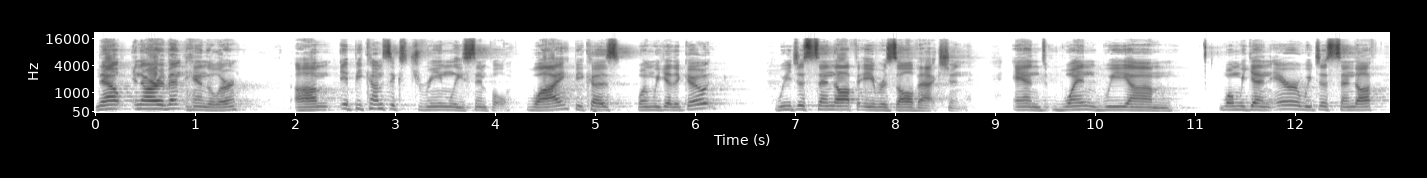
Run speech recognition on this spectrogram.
now, in our event handler, um, it becomes extremely simple. Why? Because when we get a goat, we just send off a resolve action. And when we, um, when we get an error, we just send off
